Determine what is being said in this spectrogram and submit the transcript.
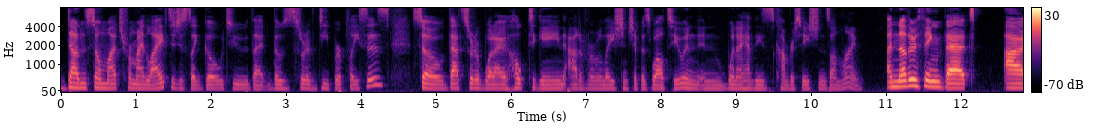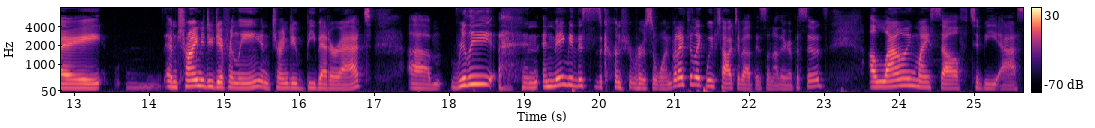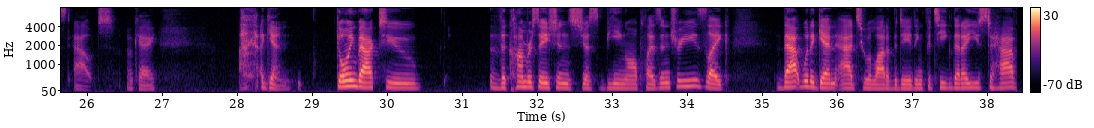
done so much for my life to just like go to that those sort of deeper places. So that's sort of what i hope to gain out of a relationship as well too and, and when i have these conversations online. Another thing that i am trying to do differently and trying to be better at um, really and, and maybe this is a controversial one but i feel like we've talked about this on other episodes allowing myself to be asked out okay? Again going back to the conversations just being all pleasantries, like that would again add to a lot of the dating fatigue that I used to have.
